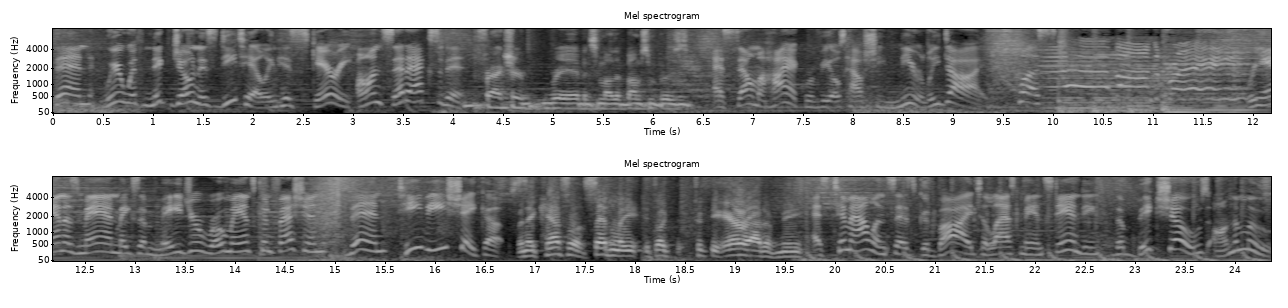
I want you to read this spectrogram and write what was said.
Then we're with Nick Jonas detailing his scary on-set accident Fractured rib and some other bumps and bruises. as Salma Hayek reveals how she nearly died. Plus, Rihanna's man makes a major romance confession, then TV shakeups. When they cancel it suddenly, it's like it took the air out of me. As Tim Allen says goodbye to Last Man Standing, the big show's on the move.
